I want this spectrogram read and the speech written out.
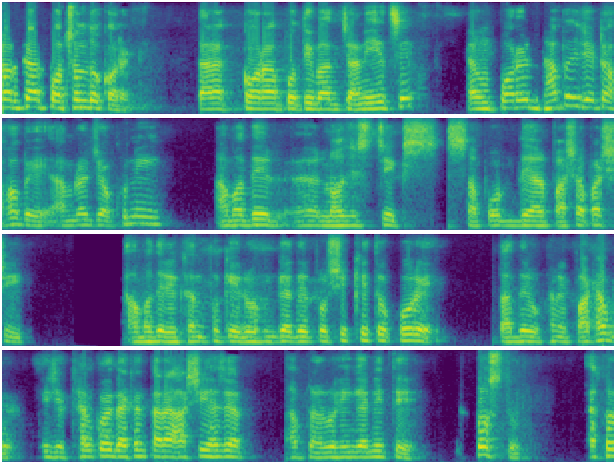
সরকার পছন্দ করেনি। তারা কড়া প্রতিবাদ জানিয়েছে এবং পরের ধাপে যেটা হবে আমরা যখনই আমাদের লজিস্টিক্স সাপোর্ট দেওয়ার পাশাপাশি আমাদের এখান থেকে রোহিঙ্গাদের প্রশিক্ষিত করে তাদের ওখানে পাঠাবো। এই যে খেয়াল করে দেখেন, তারা আশি হাজার আপনার রোহিঙ্গা নিতে প্রস্তুত। এখন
